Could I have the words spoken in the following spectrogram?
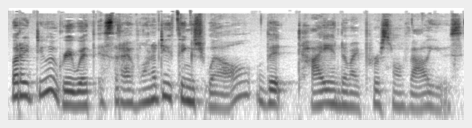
What I do agree with is that I want to do things well that tie into my personal values.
